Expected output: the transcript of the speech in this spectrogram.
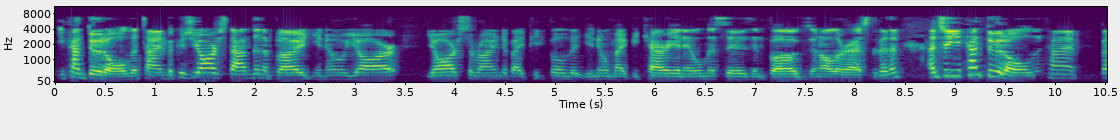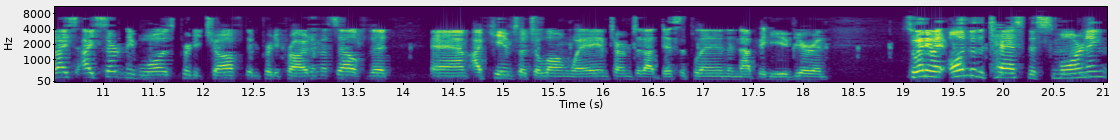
you can't do it all the time because you are standing about. You know, you are you are surrounded by people that you know might be carrying illnesses and bugs and all the rest of it. And, and so you can't do it all the time. But I, I certainly was pretty chuffed and pretty proud of myself that um, I came such a long way in terms of that discipline and that behavior. And so anyway, on to the test this morning.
